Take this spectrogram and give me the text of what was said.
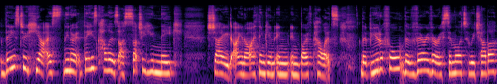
these two here, as you know, these colours are such a unique shade. I, you know, I think in, in, in both palettes. They're beautiful, they're very, very similar to each other,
